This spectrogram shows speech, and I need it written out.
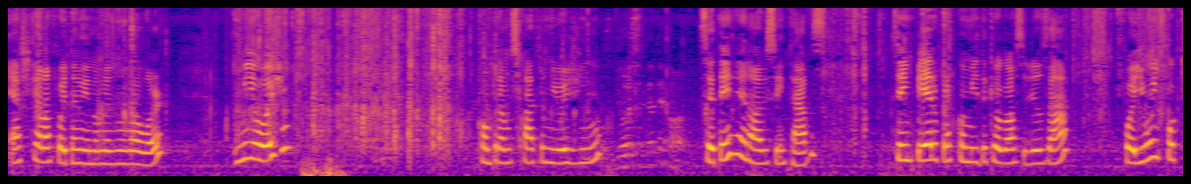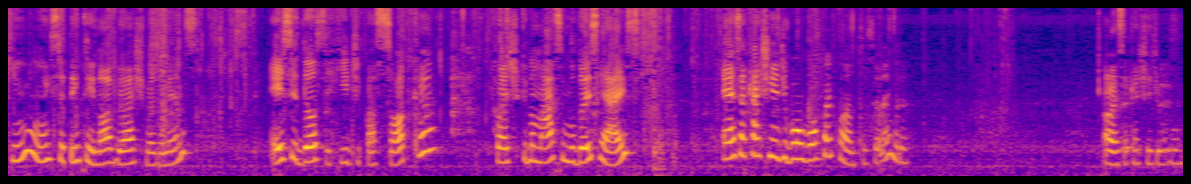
acho que ela foi também no mesmo valor. Miojo. Compramos quatro miojinhos. 79 centavos. Tempero para comida que eu gosto de usar. Foi um e pouquinho, 1,79 eu acho, mais ou menos. Esse doce aqui de paçoca foi acho que no máximo dois reais. Essa caixinha de bombom foi quanto? Você lembra? Ó, essa caixinha de bombom.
